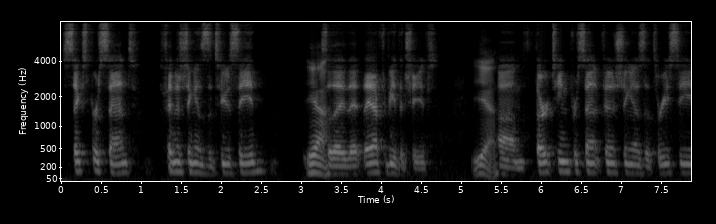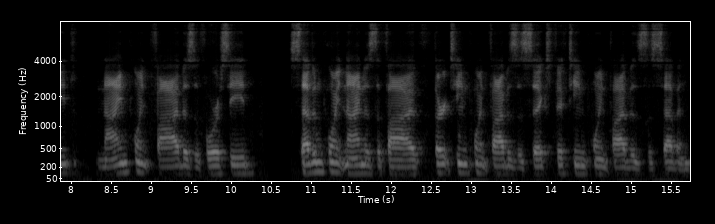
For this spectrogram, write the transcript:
six percent finishing as the two seed, Yeah. so they, they they have to beat the Chiefs. yeah. Um, thirteen percent finishing as a three seed, nine point five as the four seed, seven point nine as the five, 13.5 as the six, 15.5 as the seven,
